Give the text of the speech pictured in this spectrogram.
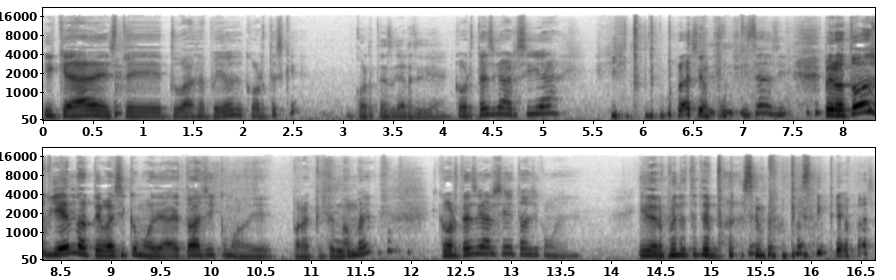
y que era este, tu apellido de Cortés, ¿qué? Cortés García. Cortés García. Y tú te paras en putiza así. Pero todos viéndote, güey, así como de, todo así como de, para que te nombre. Cortés García y todo así como de. Y de repente tú te paras en putiza y te vas.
